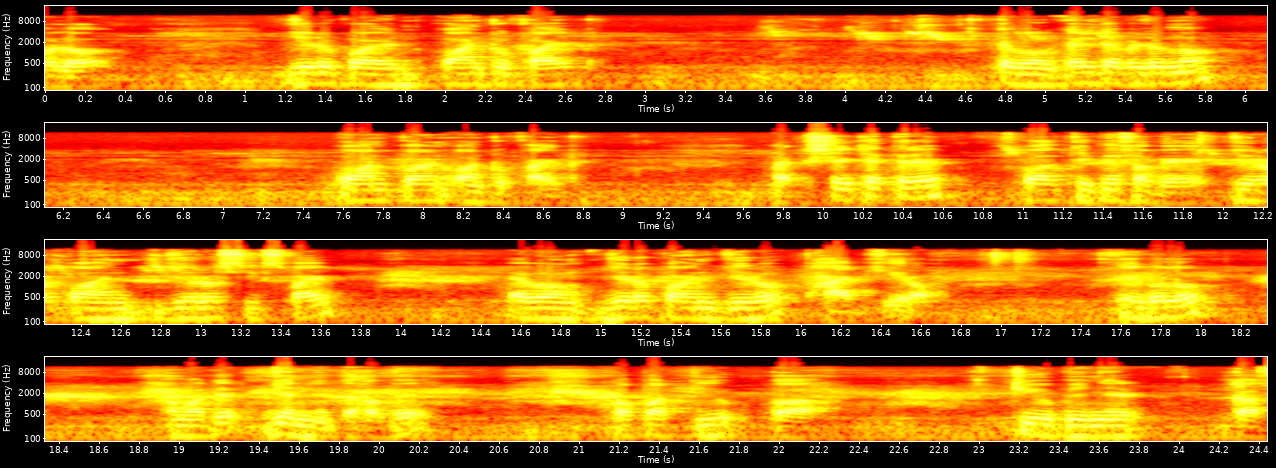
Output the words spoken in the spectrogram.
হলো zero point one two five এবং এল টাইপের জন্য one point one two five সেক্ষেত্রে ওয়াল থিকনেস হবে zero point zero six five এবং zero point zero five zero. এগুলো আমাদের জেনে নিতে হবে কপার টিউব বা টিউবিংয়ের কাজ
